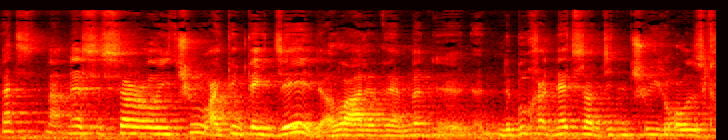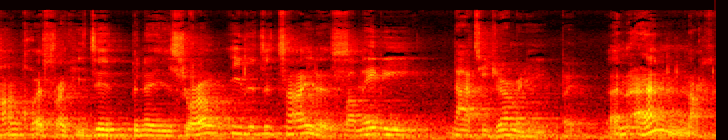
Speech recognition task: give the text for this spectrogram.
That's not necessarily true. I think they did, a lot of them. Uh, Nebuchadnezzar didn't treat all his conquests like he did Bnei Israel, either did Titus. Well, maybe Nazi Germany, but. And, and not.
